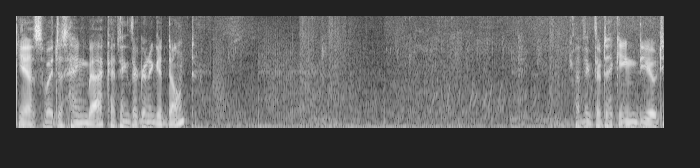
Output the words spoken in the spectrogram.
Yeah, so I just hang back. I think they're going to get dunked. I think they're taking DOT.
